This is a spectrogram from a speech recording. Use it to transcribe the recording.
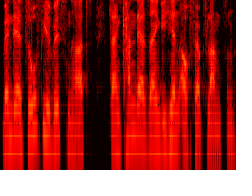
wenn der so viel Wissen hat, dann kann der sein Gehirn auch verpflanzen.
